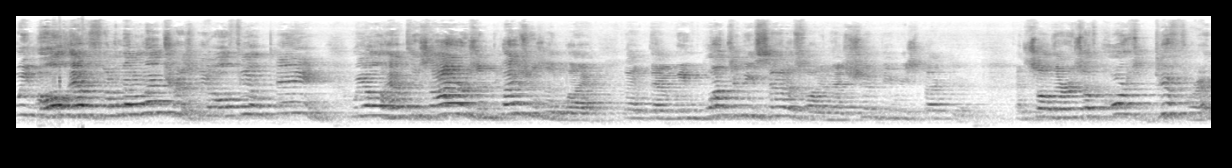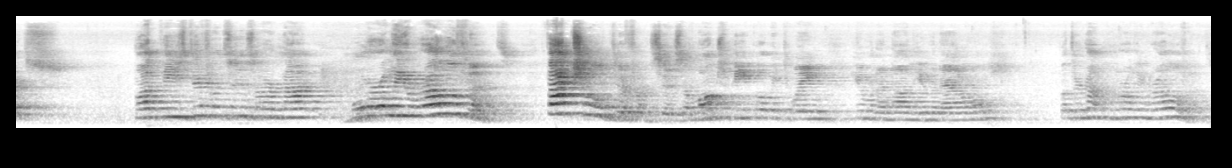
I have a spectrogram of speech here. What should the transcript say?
We all have fundamental interests. We all feel pain. We all have desires and pleasures in life that, that we want to be satisfied and that should be respected. And so there is, of course, difference, but these differences are not morally relevant. Factual differences amongst people between human and non-human animals, but they're not morally relevant.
